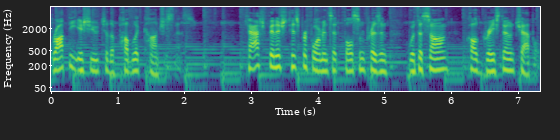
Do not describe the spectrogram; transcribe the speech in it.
brought the issue to the public consciousness. Cash finished his performance at Folsom Prison with a song called Greystone Chapel.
